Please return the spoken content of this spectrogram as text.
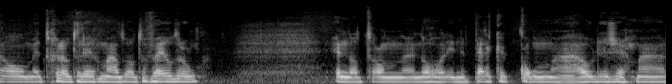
al met grote regelmaat wat te veel dronk. En dat dan nog wel in de perken kon houden, zeg maar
